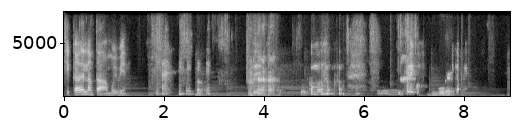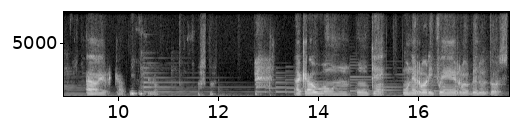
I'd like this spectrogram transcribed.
Chica, adelantada, muy bien. Como. Bueno. A ver, capítulo. Acá hubo un, un qué? Un error y fue error de los dos.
